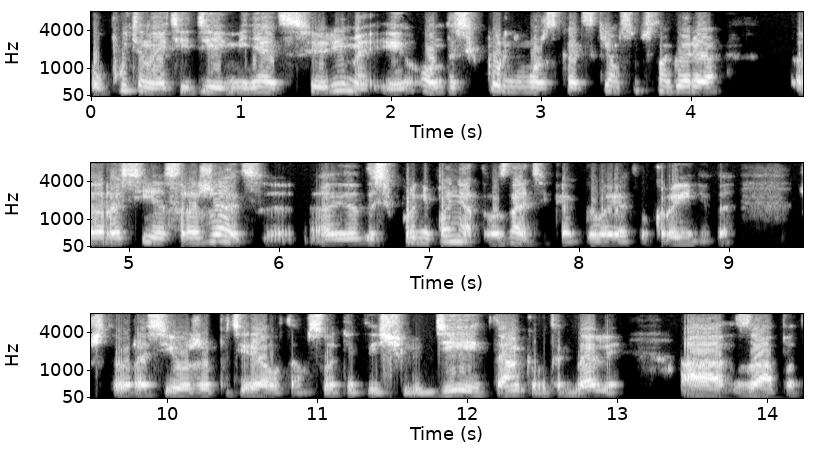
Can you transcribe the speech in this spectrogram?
У Путина эти идеи меняются все время, и он до сих пор не может сказать, с кем, собственно говоря, Россия сражается, а до сих пор непонятно. Вы знаете, как говорят в Украине, да, что Россия уже потеряла там сотни тысяч людей, танков и так далее, а Запад,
